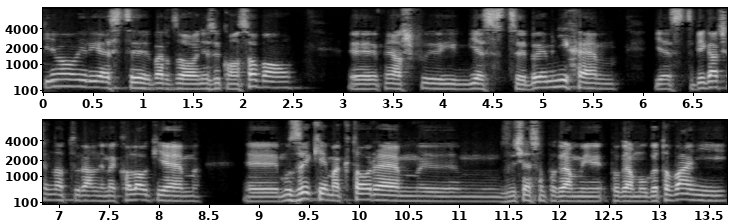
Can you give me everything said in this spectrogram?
Gniewomir jest y, bardzo niezwykłą osobą, y, ponieważ y, jest byłym mnichem, jest biegaczem naturalnym, ekologiem, muzykiem, aktorem, zwycięzcą programu, programu Gotowani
